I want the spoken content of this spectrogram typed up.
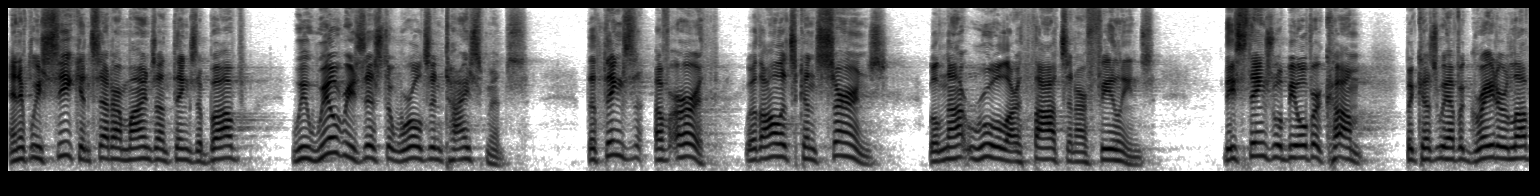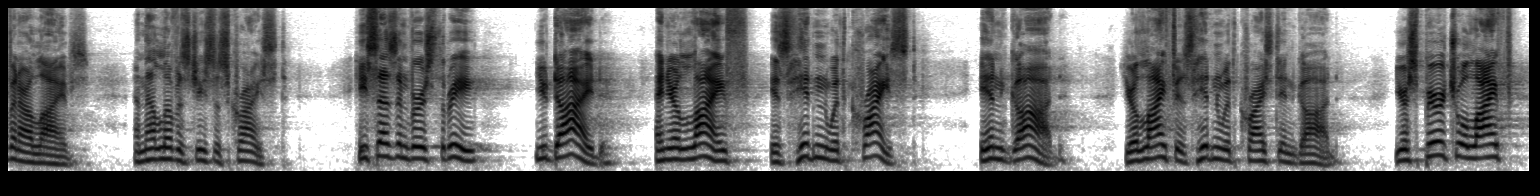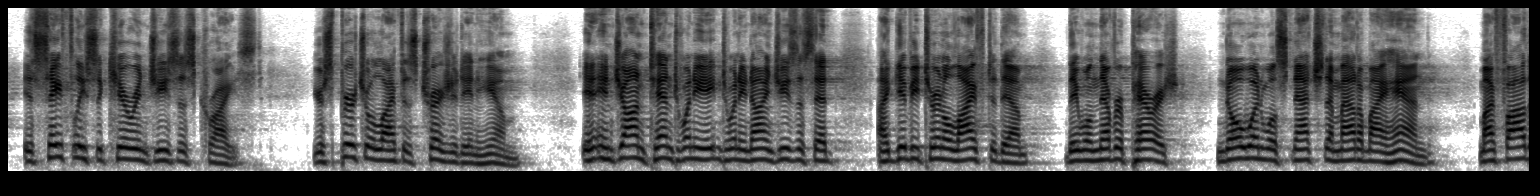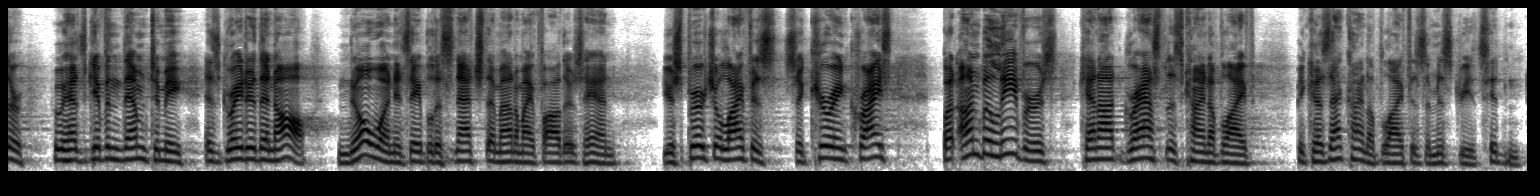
And if we seek and set our minds on things above, we will resist the world's enticements. The things of earth, with all its concerns, will not rule our thoughts and our feelings. These things will be overcome because we have a greater love in our lives, and that love is Jesus Christ. He says in verse 3 You died, and your life is hidden with Christ in God. Your life is hidden with Christ in God. Your spiritual life is safely secure in Jesus Christ. Your spiritual life is treasured in Him. In, in John 10 28 and 29, Jesus said, I give eternal life to them. They will never perish. No one will snatch them out of my hand. My Father, who has given them to me, is greater than all. No one is able to snatch them out of my Father's hand. Your spiritual life is secure in Christ, but unbelievers cannot grasp this kind of life because that kind of life is a mystery. It's hidden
